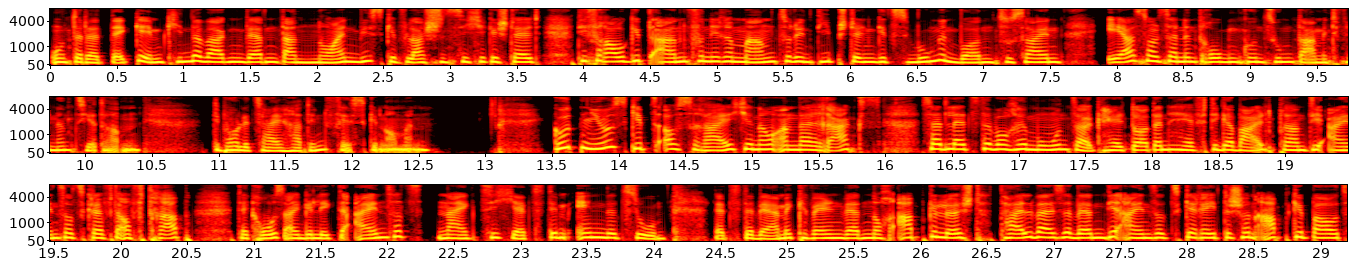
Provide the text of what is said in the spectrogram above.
Unter der Decke im Kinderwagen werden dann neun Whiskyflaschen sichergestellt. Die Frau gibt an, von ihrem Mann zu den Diebstählen gezwungen worden zu sein. Er soll seinen Drogenkonsum damit finanziert haben. Die Polizei hat ihn festgenommen. Good News gibt's aus Reichenau an der Rax. Seit letzter Woche Montag hält dort ein heftiger Waldbrand die Einsatzkräfte auf Trab. Der groß angelegte Einsatz neigt sich jetzt dem Ende zu. Letzte Wärmequellen werden noch abgelöscht, teilweise werden die Einsatzgeräte schon abgebaut.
